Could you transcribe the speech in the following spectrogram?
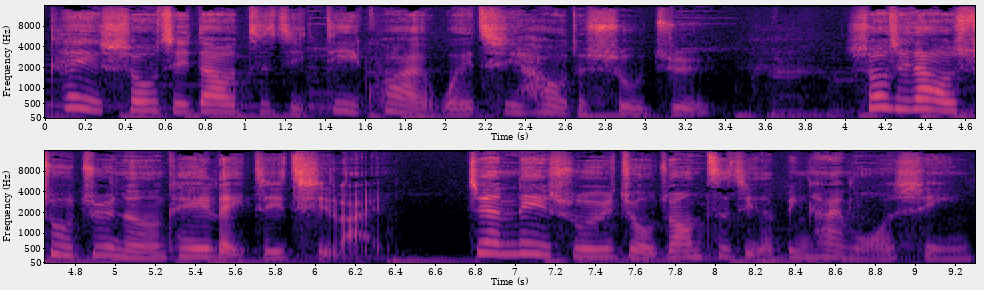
可以收集到自己地块为气候的数据，收集到的数据呢，可以累积起来，建立属于酒庄自己的病害模型，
